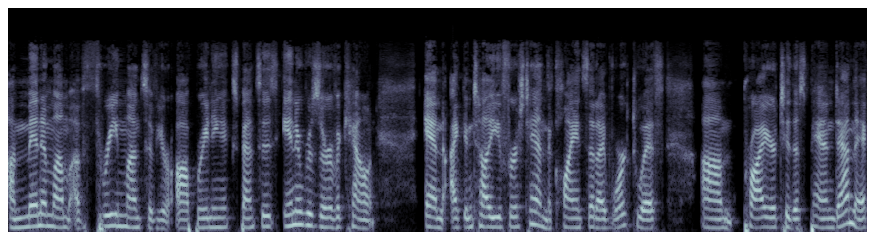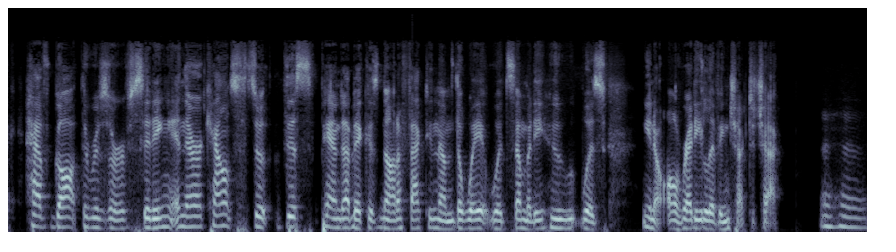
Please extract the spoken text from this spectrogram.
a minimum of three months of your operating expenses in a reserve account. And I can tell you firsthand, the clients that I've worked with um, prior to this pandemic have got the reserves sitting in their accounts. So this pandemic is not affecting them the way it would somebody who was, you know, already living check to check. Mm-hmm.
